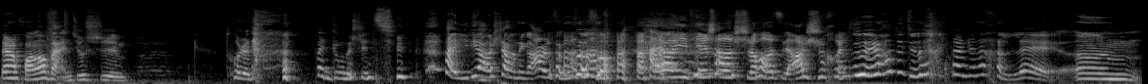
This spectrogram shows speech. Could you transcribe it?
但是黄老板就是拖着他笨重的身躯，他一定要上那个二层厕所。还要一天上十好几、二十回。对，然后就觉得这样真的很累。嗯，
